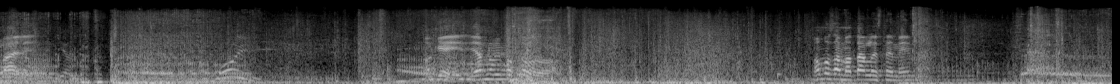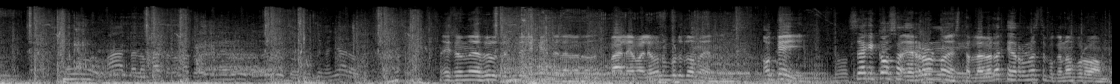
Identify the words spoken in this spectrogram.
Vale. Ok, ya nos vimos todo. Vamos a matarle a este meme. Mátalo, mátalo, mátalo. Este no es bruto, no es bruto. Nos engañaron. Este no es bruto, es inteligente, la verdad. Vale, vale, un bruto menos. Ok. ¿Sabes qué cosa? Error nuestro. La verdad es que error nuestro porque no probamos.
